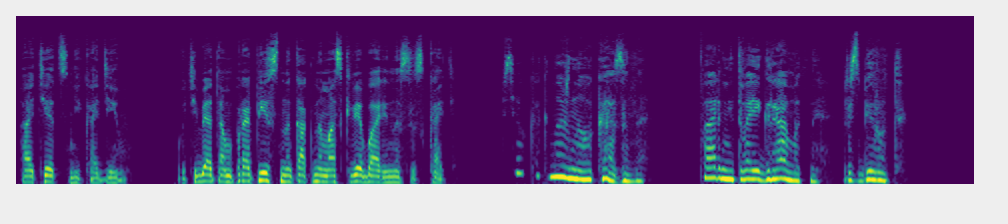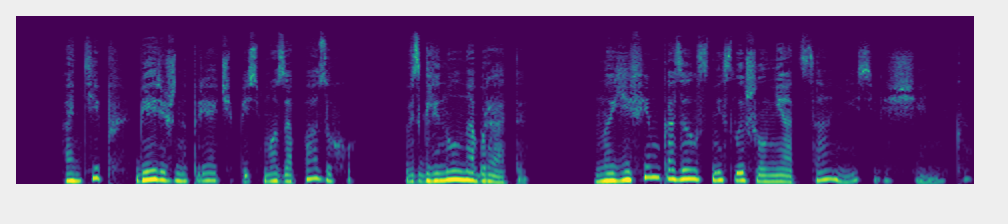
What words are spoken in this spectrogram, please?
Отец Никодим, у тебя там прописано, как на Москве барина сыскать. Все как нужно указано. Парни твои грамотны, разберут. Антип, бережно пряча письмо за пазуху, взглянул на брата. Но Ефим, казалось, не слышал ни отца, ни священника.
